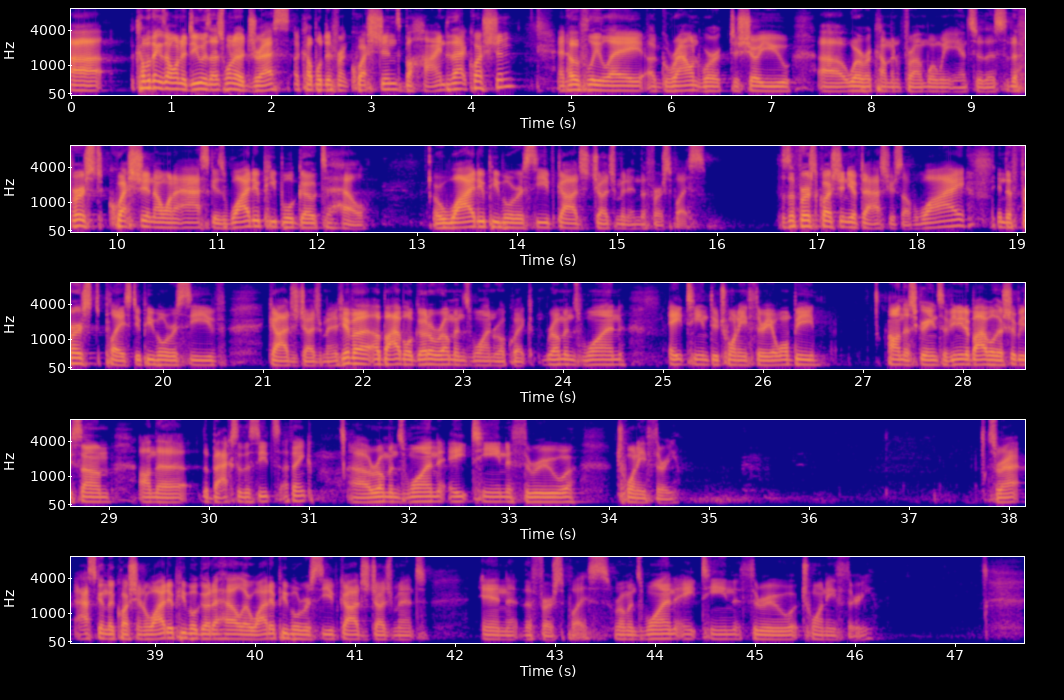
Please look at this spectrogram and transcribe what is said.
Uh, a couple things I want to do is I just want to address a couple different questions behind that question and hopefully lay a groundwork to show you uh, where we're coming from when we answer this. So the first question I want to ask is why do people go to hell? Or why do people receive God's judgment in the first place? That's the first question you have to ask yourself. Why, in the first place, do people receive God's judgment? If you have a, a, Bible, go to Romans 1 real quick. Romans 1, 18 through 23. It won't be on the screen, so if you need a Bible, there should be some on the, the backs of the seats, I think. Uh, Romans 1, 18 through 23. So we're asking the question why do people go to hell or why do people receive God's judgment in the first place? Romans 1, 18 through 23.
